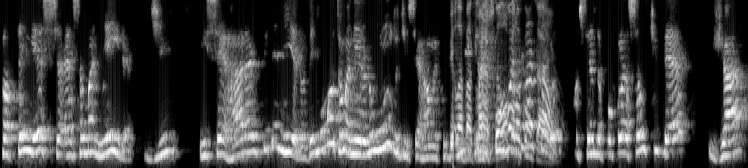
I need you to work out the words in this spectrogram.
Só tem essa, essa maneira de encerrar a epidemia. Não tem nenhuma outra maneira no mundo de encerrar uma epidemia. Pela vacinação, mas por vacinação. Se da população tiver já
